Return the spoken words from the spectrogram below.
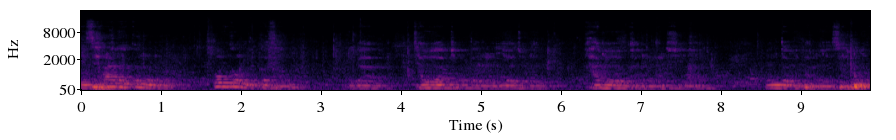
이 사랑의 끈으로 꽁꽁 묶어서 우리가 자유와 평등을 이어주는 가교 역할을 할 수 있는 운동이 바로 이 운동입니다.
